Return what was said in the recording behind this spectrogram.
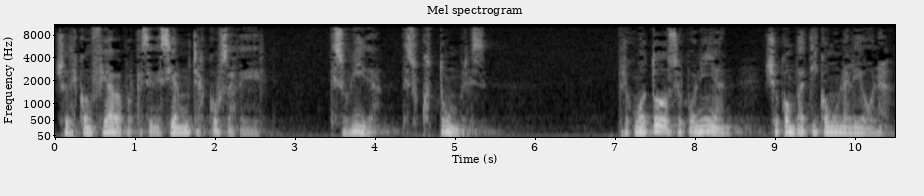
Yo desconfiaba porque se decían muchas cosas de él, de su vida, de sus costumbres. Pero como todos se oponían, yo combatí como una leona.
